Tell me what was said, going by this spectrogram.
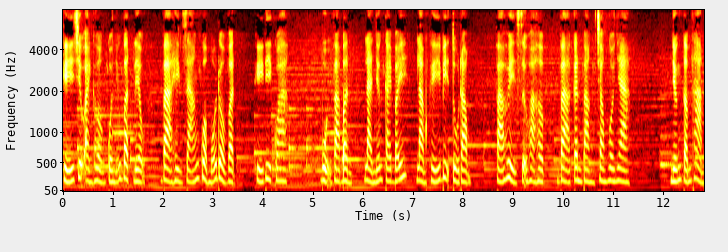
Khí chịu ảnh hưởng của những vật liệu và hình dáng của mỗi đồ vật, khí đi qua. Bụi và bẩn là những cái bẫy làm khí bị tù động, phá hủy sự hòa hợp và cân bằng trong ngôi nhà. Những tấm thảm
